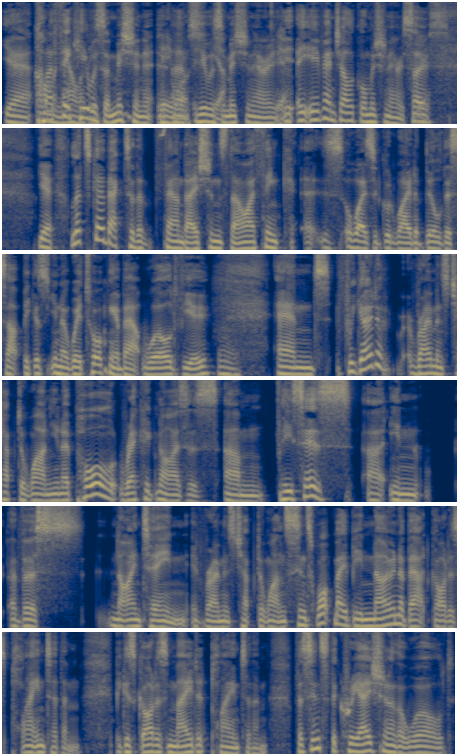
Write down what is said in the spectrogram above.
yeah. And I think he was a missionary. He uh, was, uh, he was yeah. a missionary, evangelical missionary. So. Yes. Yeah, let's go back to the foundations, though. I think is always a good way to build this up because you know we're talking about worldview, mm. and if we go to Romans chapter one, you know Paul recognizes. Um, he says uh, in uh, verse 19 in Romans chapter 1, since what may be known about God is plain to them, because God has made it plain to them. For since the creation of the world,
